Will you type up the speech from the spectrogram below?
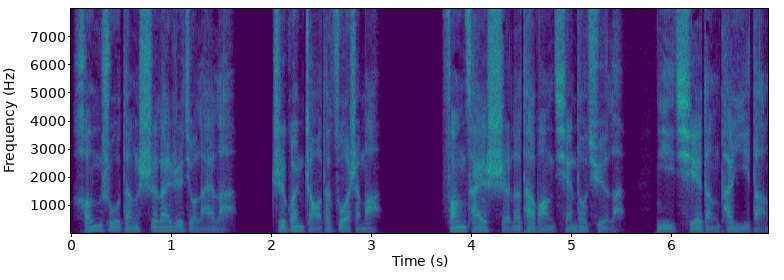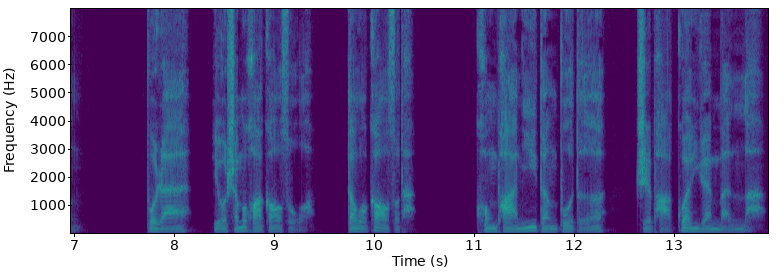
横竖等十来日就来了，只管找他做什么？方才使了他往前头去了，你且等他一等，不然有什么话告诉我，等我告诉他，恐怕你等不得，只怕关园门了。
